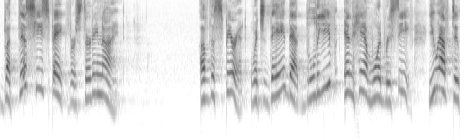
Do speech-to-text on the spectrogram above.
But this he spake, verse 39, of the Spirit, which they that believe in him would receive. You have to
